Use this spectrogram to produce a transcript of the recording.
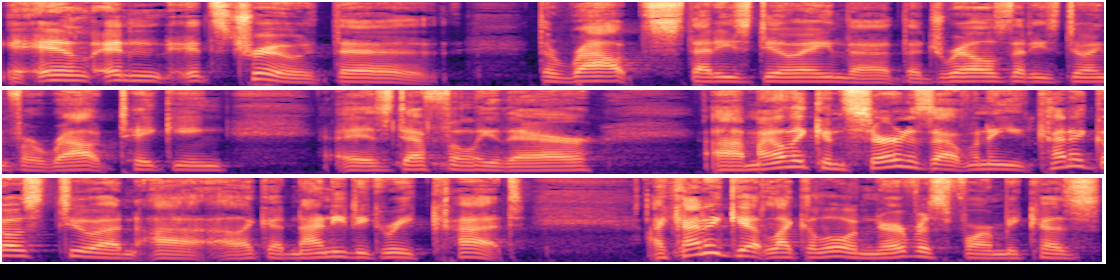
and, and it's true the the routes that he's doing, the the drills that he's doing for route taking, is definitely there. Uh, my only concern is that when he kind of goes to an uh, like a ninety degree cut I kind of get like a little nervous for him because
